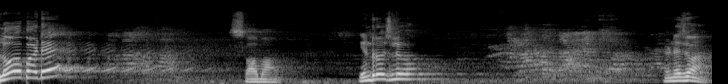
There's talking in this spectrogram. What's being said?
లోబడే స్వభావం. ఎన్ని రోజులు? నిజమా?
